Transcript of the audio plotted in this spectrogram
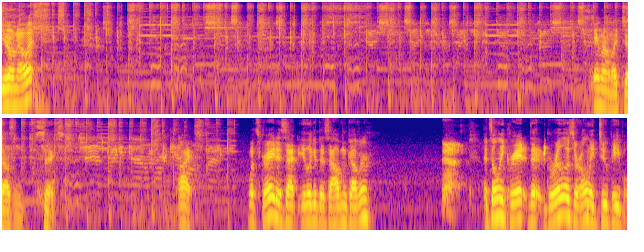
you don't know it. Came out in like 2006. Alright. What's great is that you look at this album cover. Yeah. It's only created. The Gorillaz are only two people,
